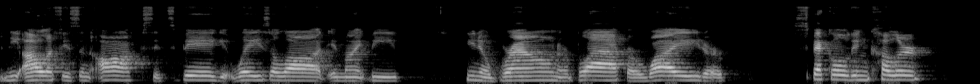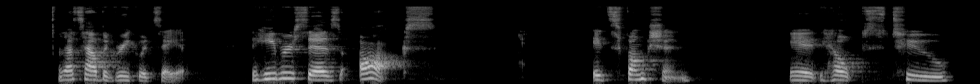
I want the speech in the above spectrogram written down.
the aleph is an ox, it's big, it weighs a lot, it might be, you know, brown or black or white or speckled in color. That's how the Greek would say it. The Hebrew says ox. Its function. It helps to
